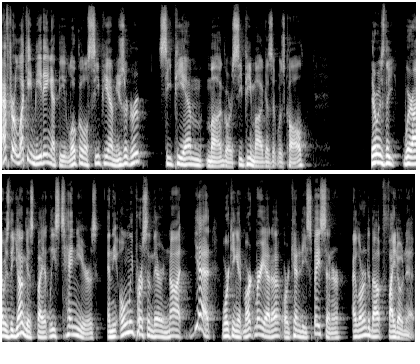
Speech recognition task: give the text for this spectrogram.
After a lucky meeting at the local CP/M user group, CPM mug or CP mug as it was called. There was the where I was the youngest by at least 10 years and the only person there not yet working at Martin Marietta or Kennedy Space Center, I learned about FidoNet.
